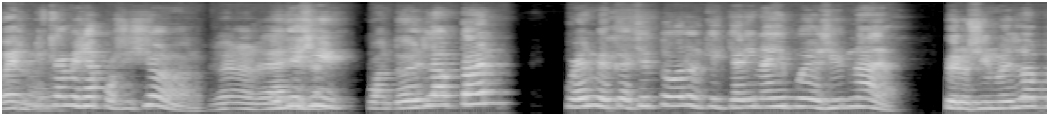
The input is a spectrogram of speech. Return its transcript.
Bueno. explícame esa posición, bueno, Es decir, cuando es la OTAN, pueden meterse todos los que quieran y nadie puede decir nada. Pero si no es la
